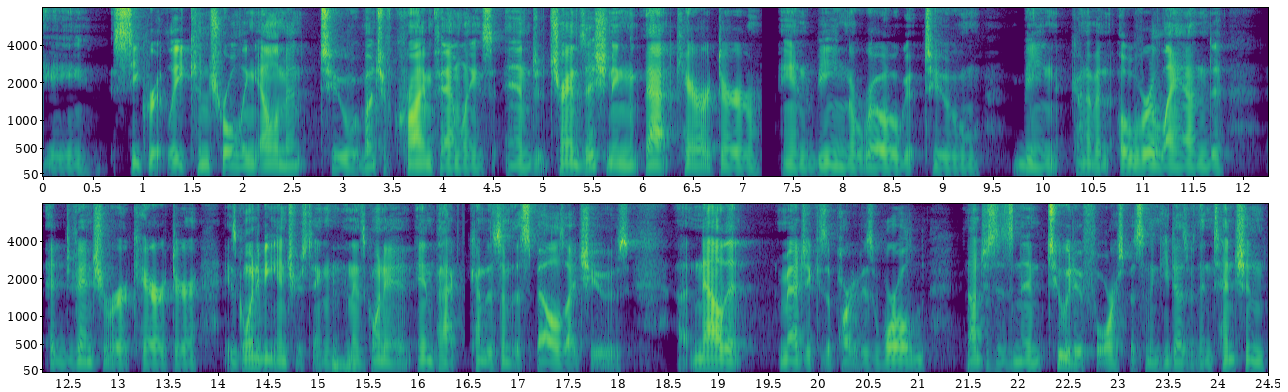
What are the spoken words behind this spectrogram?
a secretly controlling element to a bunch of crime families and transitioning that character and being a rogue to being kind of an overland adventurer character is going to be interesting and it's going to impact kind of some of the spells I choose. Uh, now that magic is a part of his world, not just as an intuitive force, but something he does with intention,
